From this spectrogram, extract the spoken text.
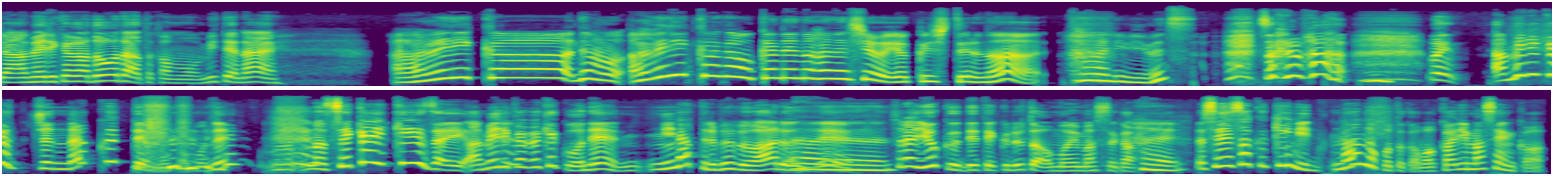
じゃあアメリカがどうだとかも見てない？アメリカでもアメリカがお金の話をよくしてるのはたまに見ます それは、まあ、アメリカじゃなくてもかもね、ま まあ、世界経済アメリカが結構ね担ってる部分はあるんで、はい。それはよく出てくるとは思いますが、はい。政策金利何のことか分かりませんか？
